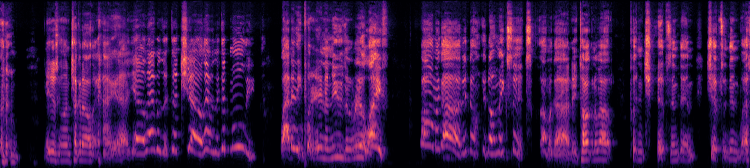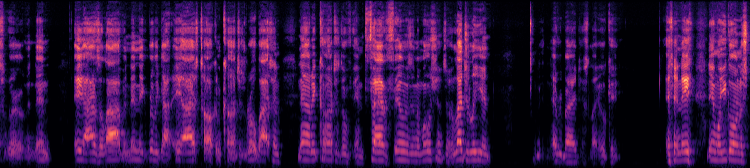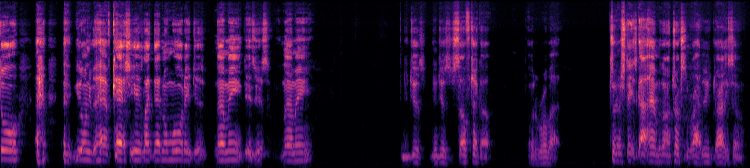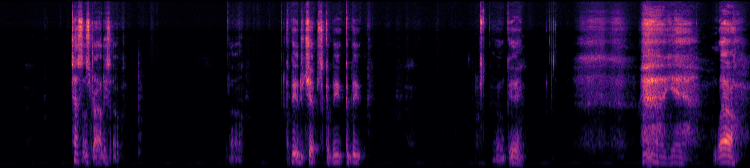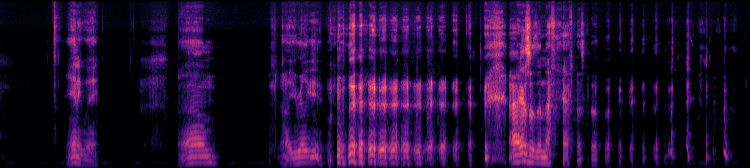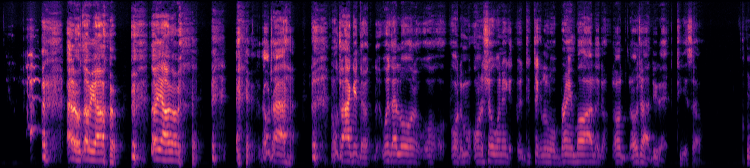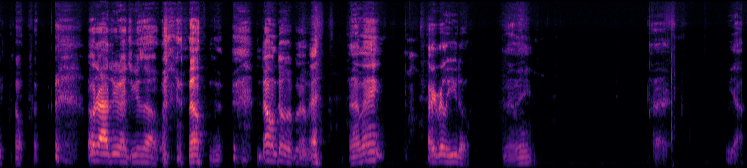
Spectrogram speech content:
they're just gonna chuck it out like, oh, uh, yeah, yo, that was a good show. That was a good movie. Why did he put it in the news in real life? Oh my God, it don't it don't make sense. Oh my God, they talking about putting chips and then chips and then Westworld and then AI's alive and then they really got AI's talking conscious robots and now they're conscious of and have feelings and emotions allegedly and everybody just like okay. And then they then when you go in the store, you don't even have cashiers like that no more. They just, you know what I mean, it's just you know what I mean? You just you just self checkout or the robot. Certain states got Amazon trucks and ride they drive themselves. Tesla's drive themselves. Uh, computer chips, compute, compute. Okay. yeah. Well. Anyway. Um. Are you really here? All right, this was enough episode. I don't know some of y'all, some of y'all gonna be, don't try, don't try to get the what's that little or, the on the show when they get, uh, take a little brain bar. Don't, uh, don't, don't try to do that to yourself. don't, don't try to do that to yourself. no. Don't do it, bro, man. You know what I mean? Hey, really, you though. You know what I mean? All right. Out.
